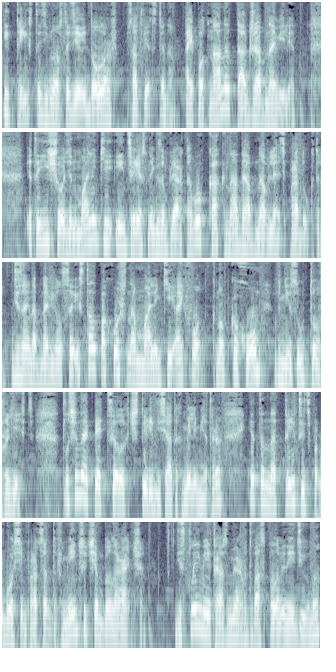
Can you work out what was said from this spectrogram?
и 399 долларов соответственно. iPod Nano также обновили. Это еще один маленький и интересный экземпляр того, как надо обновлять продукты. Дизайн обновился и стал похож на маленький iPhone. Кнопка Home внизу тоже есть. Толщина 5,4 мм, это на 38% меньше, чем было раньше. Дисплей имеет размер в 2,5 дюйма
